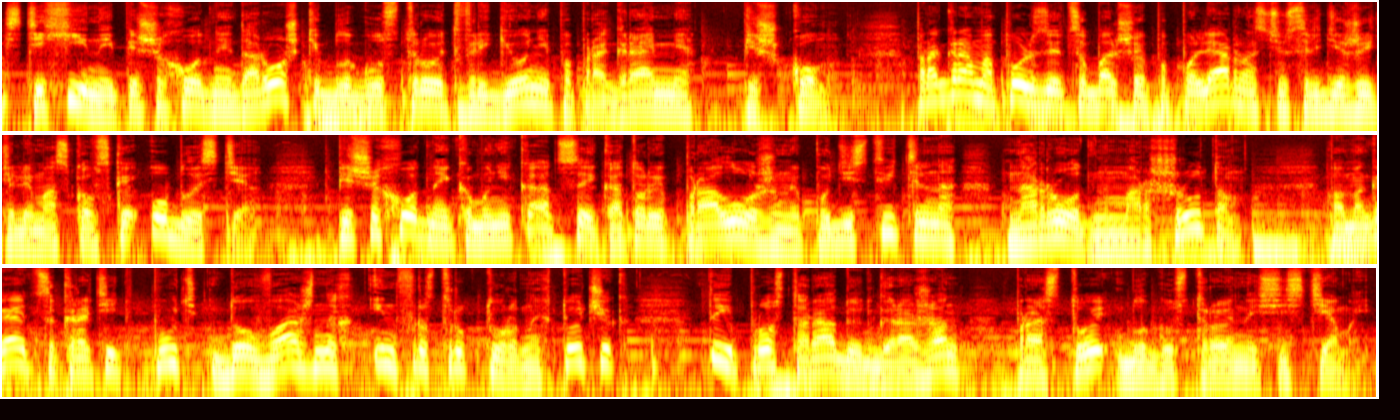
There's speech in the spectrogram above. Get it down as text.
Стихийные пешеходные дорожки благоустроят в регионе по программе «Пешком». Программа пользуется большой популярностью среди жителей Московской области. Пешеходные коммуникации, которые проложены по действительно народным маршрутам, помогают сократить путь до важных инфраструктурных точек, да и просто радуют горожан простой благоустроенной системой.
